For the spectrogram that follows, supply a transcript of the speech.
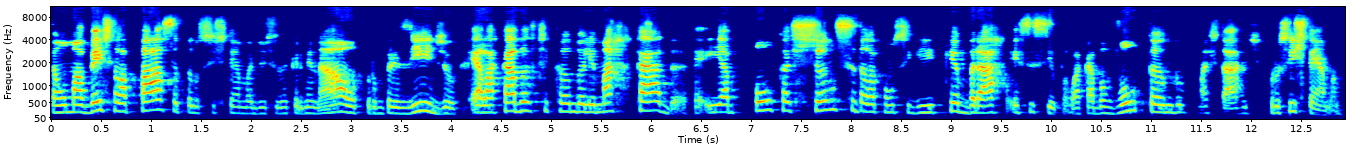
Então, uma vez que ela passa pelo sistema de justiça criminal, por um presídio, ela acaba ficando ali marcada né, e há pouca chance dela conseguir quebrar esse ciclo. Ela acaba voltando mais tarde para o sistema.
